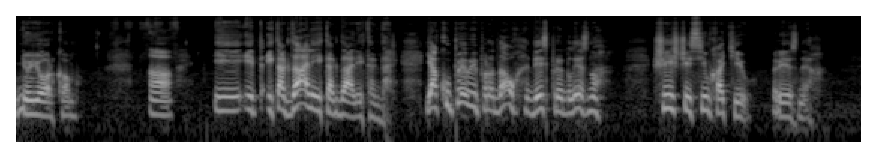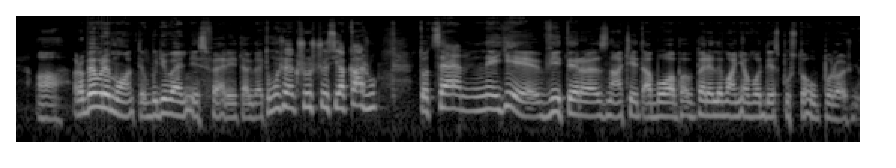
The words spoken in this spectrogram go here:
Нью-Йорком. І, і, і так далі, і так далі, і так далі. Я купив і продав десь приблизно 6 чи 7 хатів різних. А, робив ремонти в будівельній сфері і так далі. Тому що якщо щось я кажу, то це не є вітер, значить, або переливання води з пустого в порожню.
